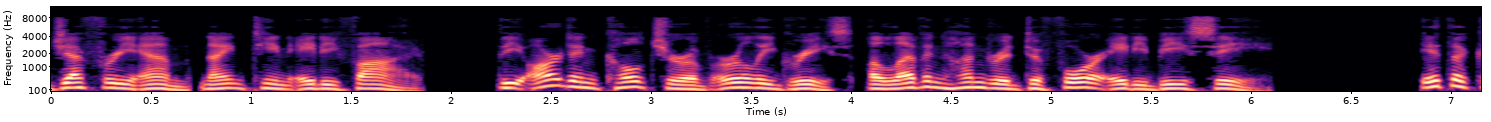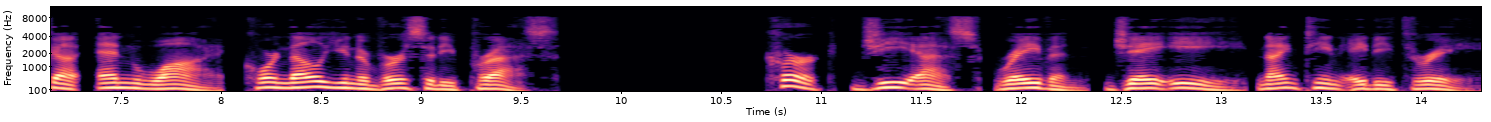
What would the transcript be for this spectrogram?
Jeffrey M. 1985. The Art and Culture of Early Greece, 1100–480 BC. Ithaca, N.Y., Cornell University Press. Kirk, G. S., Raven, J. E. 1983.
